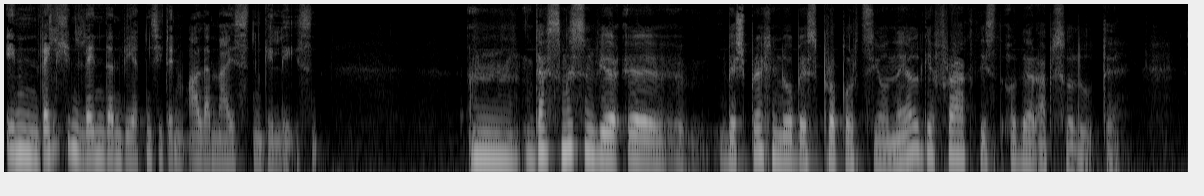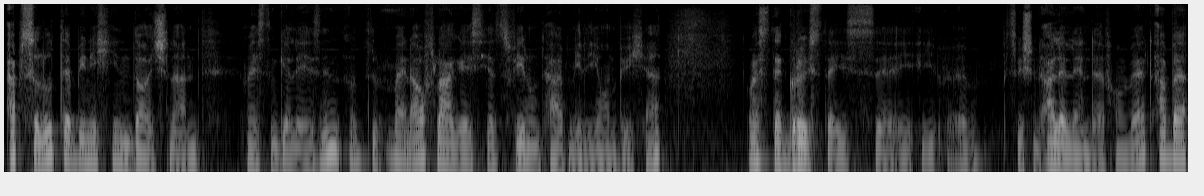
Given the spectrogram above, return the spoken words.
In welchen Ländern werden Sie denn am allermeisten gelesen? Ähm, das müssen wir äh, besprechen, ob es proportionell gefragt ist oder absolute. Absolute bin ich in Deutschland meistens gelesen und meine Auflage ist jetzt 4,5 Millionen Bücher, was der größte ist äh, äh, zwischen allen Ländern von Welt, aber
